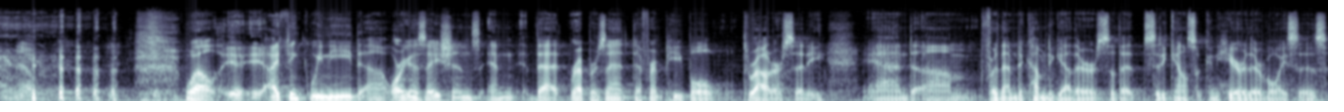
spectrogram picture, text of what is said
no. well, I think we need uh, organizations and that represent different people throughout our city, and um, for them to come together so that City Council can hear their voices,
